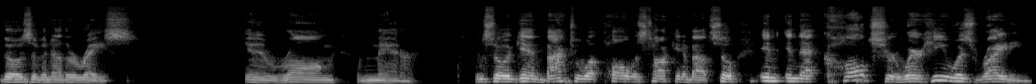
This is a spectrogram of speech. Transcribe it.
those of another race, in a wrong manner. And so again, back to what Paul was talking about. So in in that culture where he was writing,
